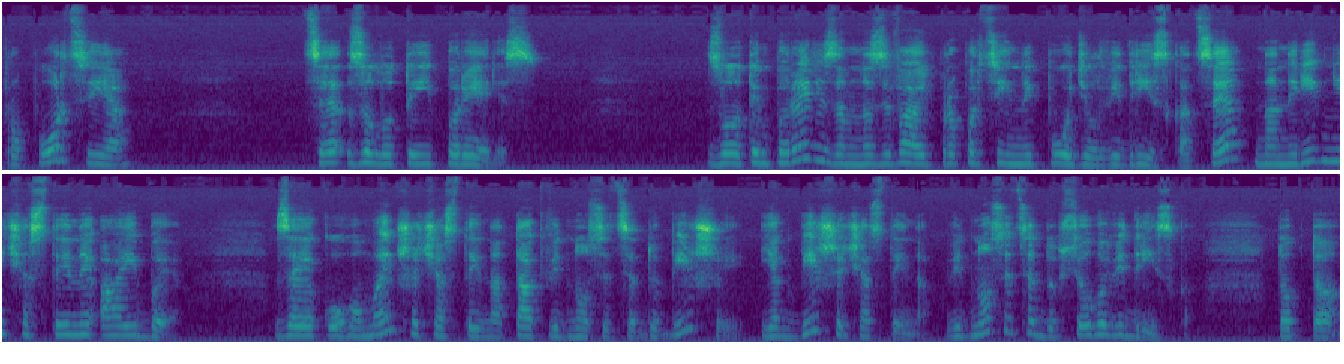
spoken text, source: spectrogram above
пропорція це золотий переріз. Золотим перерізом називають пропорційний поділ відрізка С на нерівні частини А і Б, за якого менша частина так відноситься до більшої, як більша частина відноситься до всього відрізка. Тобто,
